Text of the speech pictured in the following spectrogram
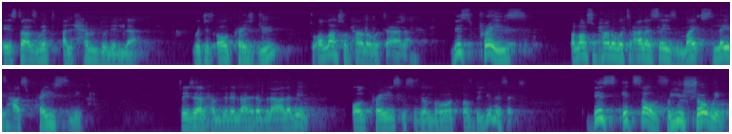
It starts with Alhamdulillah, which is all praise due to Allah subhanahu wa ta'ala. This praise, Allah subhanahu wa ta'ala says, my slave has praised me. So he says, Alhamdulillah Rabbil Alameen. All praise is to the Lord of the universe. This itself, for you showing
